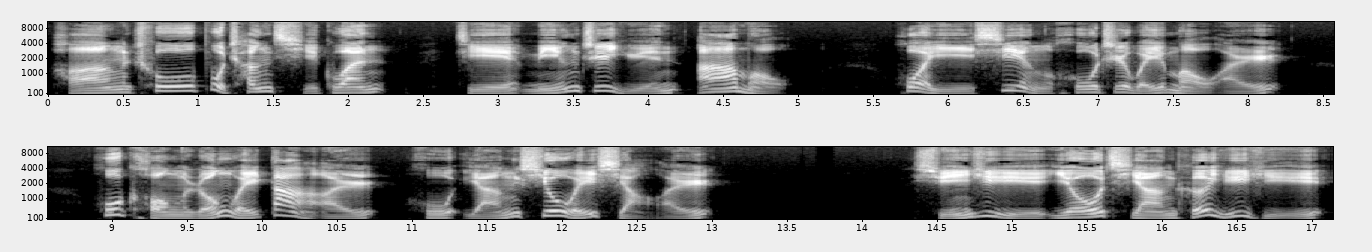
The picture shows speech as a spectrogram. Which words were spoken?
恒初不称其官，皆名之云阿某，或以姓呼之为某儿。呼孔融为大儿，呼杨修为小儿。荀彧有抢可与语，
